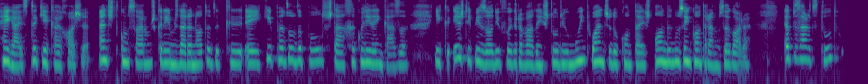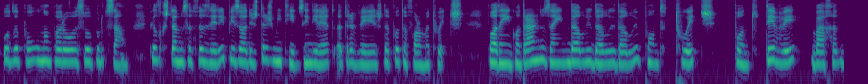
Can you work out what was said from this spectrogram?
Hey guys, daqui é Kai Rocha. Antes de começarmos, queríamos dar a nota de que a equipa do The Pool está recolhida em casa e que este episódio foi gravado em estúdio muito antes do contexto onde nos encontramos agora. Apesar de tudo, o The Pool não parou a sua produção, pelo que estamos a fazer episódios transmitidos em direto através da plataforma Twitch. Podem encontrar-nos em www.twitch.tv barra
